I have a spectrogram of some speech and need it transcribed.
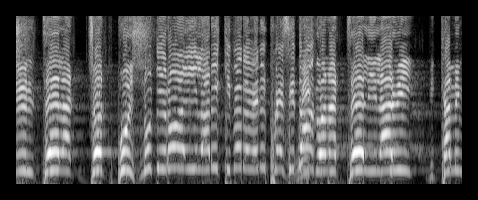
We will tell George Bush. nous dirons à Hillary qui veut devenir président, We're gonna tell Hillary becoming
